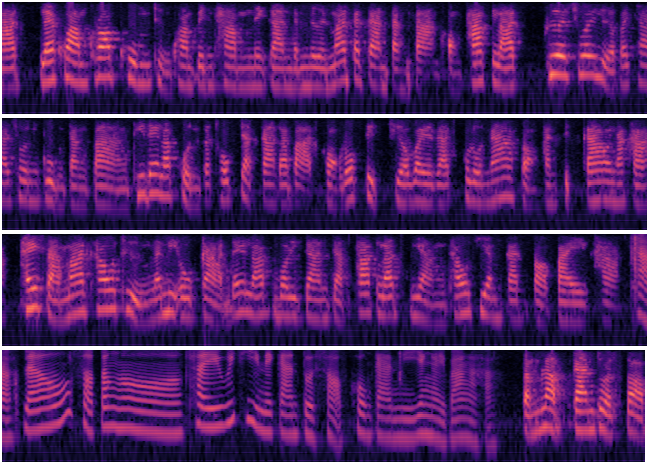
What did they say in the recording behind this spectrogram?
รัฐ และความครอบคลุมถึงความเป็นธรรมในการดำเนินมาตรการต่างๆ ของภาครัฐ เพื่อช่วยเหลือประชาชนกลุ่มต่างๆ ที่ได้รับผลกระทบจากการระบาดของโรคติดเชื้อไวรัสโคโรนา 2019 นะคะ ให้สามารถเข้าถึงและมีโอกาสได้รับบริการจากภาครัฐอย่างเท่าเทียมกันต่อไปค่ะ ค่ะ แล้วสตงใช้วิธีในการตรวจสอบโครงการนี้ยังไงบ้างอะคะสำหรับการตรวจสอบ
